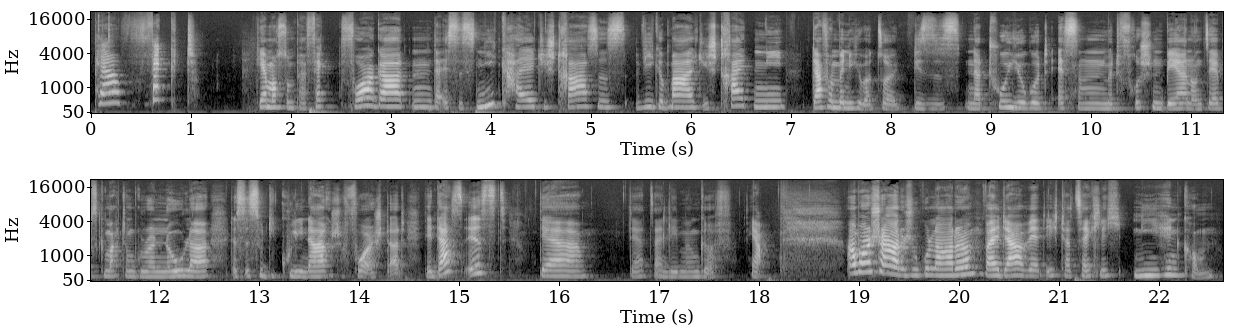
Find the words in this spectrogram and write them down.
perfekt. Die haben auch so einen perfekten Vorgarten, da ist es nie kalt, die Straße ist wie gemalt, die streiten nie. Davon bin ich überzeugt. Dieses Naturjoghurt-Essen mit frischen Beeren und selbstgemachtem Granola, das ist so die kulinarische Vorstadt. Wer das isst, der, der hat sein Leben im Griff. Ja. Aber schade, Schokolade, weil da werde ich tatsächlich nie hinkommen.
